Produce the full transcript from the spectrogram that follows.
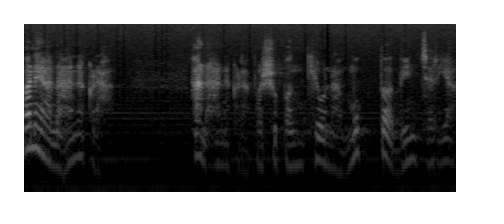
અને આ નાનકડા આ નાનકડા પશુ પંખીઓના મુક્ત દિનચર્યા.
